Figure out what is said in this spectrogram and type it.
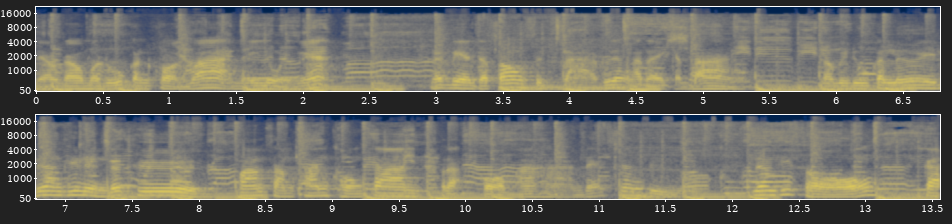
เดี๋ยวเรามารู้กันก่อนว่าในหน่วยเนี้ยนักเรียนจะต้องศึกษาเรื่องอะไรกันบ้าง เราไปดูกันเลยเรื่องที่หนึ่งก็คือ ความสำคัญของการประกอบอาหารและเครื่องดื่ม เรื่องที่สองก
